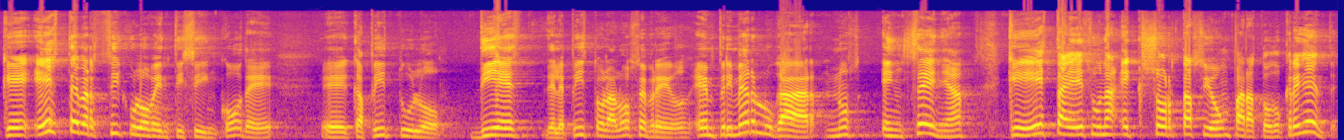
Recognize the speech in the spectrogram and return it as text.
Que este versículo 25 de eh, capítulo 10 de la epístola a los hebreos, en primer lugar nos enseña que esta es una exhortación para todo creyente.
